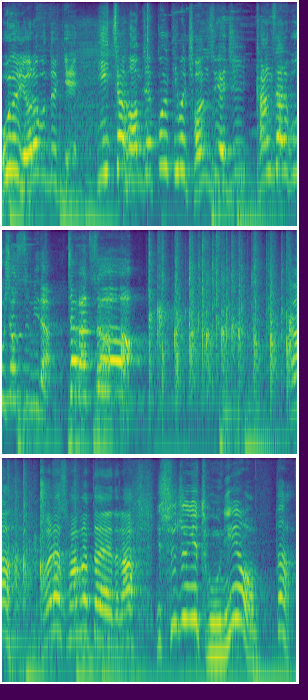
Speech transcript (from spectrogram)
오늘 여러분들께 2차 범죄 꿀팁을 전수해줄 강사를 모셨습니다. 자, 박수! 야, 만나서 반갑다 얘들아. 이 수중에 돈이 없다.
